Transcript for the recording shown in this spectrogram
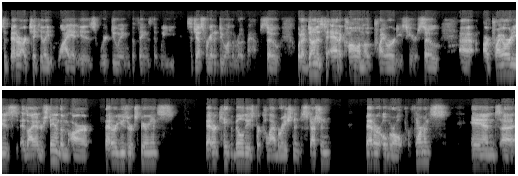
to better articulate why it is we're doing the things that we suggest we're going to do on the roadmap. So what I've done is to add a column of priorities here. So uh, our priorities, as I understand them, are better user experience, better capabilities for collaboration and discussion, better overall performance, and uh,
